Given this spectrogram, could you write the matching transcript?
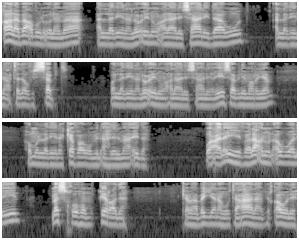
قال بعض العلماء الذين لعنوا على لسان داود الذين اعتدوا في السبت والذين لعنوا على لسان عيسى بن مريم هم الذين كفروا من أهل المائدة وعليه فلعن الأولين مسخهم قردة كما بينه تعالى بقوله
